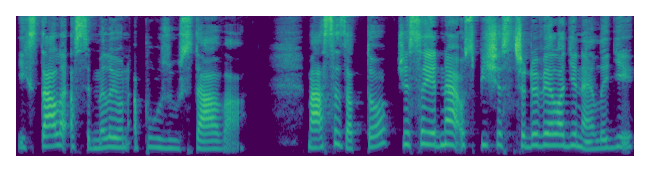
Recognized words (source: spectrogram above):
jich stále asi milion a půl zůstává. Má se za to, že se jedná o spíše středově laděné lidi,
